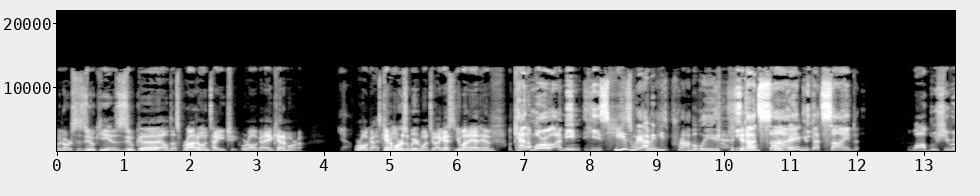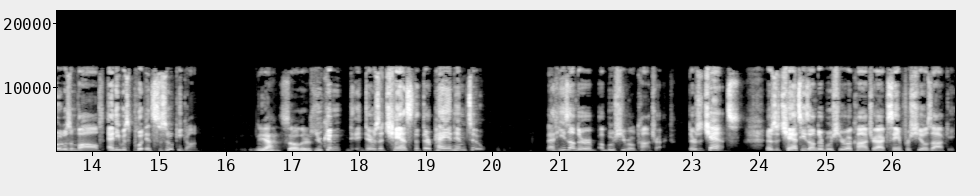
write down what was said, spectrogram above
Minoru Suzuki, Iizuka, El Desperado, and Taichi. We're all guys. And Kanemaru. Yeah. We're all guys. Kanemaru's a weird one, too. I guess you want to add him? Well, Kanemaru, I mean, he's. He's weird. I mean, he's probably. He got know, signed. He got signed while Bushiroad was involved, and he was put in Suzuki Gun. Yeah, so there's you can there's a chance that they're paying him too. That he's under a Bushiroad contract. There's a chance. There's a chance he's under Bushiroad contract. Same for Shiozaki.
